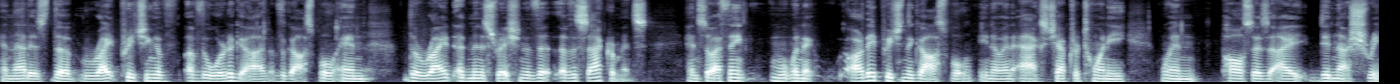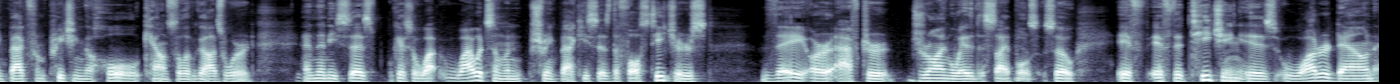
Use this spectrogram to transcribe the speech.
And that is the right preaching of, of the Word of God, of the gospel, and the right administration of the of the sacraments. And so I think when it, are they preaching the gospel? You know, in Acts chapter twenty, when Paul says, "I did not shrink back from preaching the whole counsel of God's word," and then he says, "Okay, so why why would someone shrink back?" He says, "The false teachers." They are after drawing away the disciples. So if if the teaching is watered down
